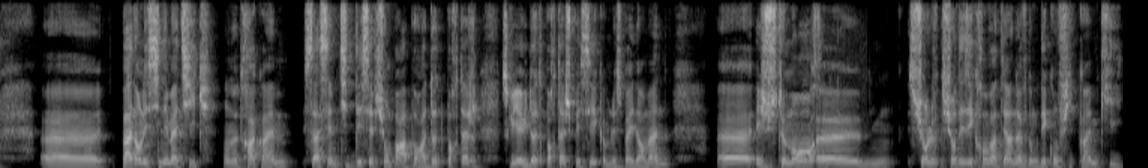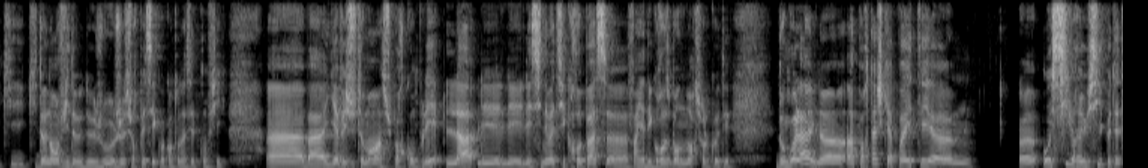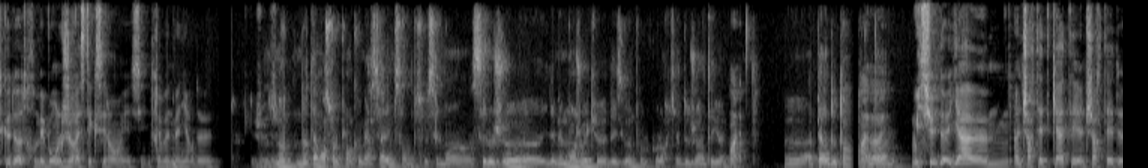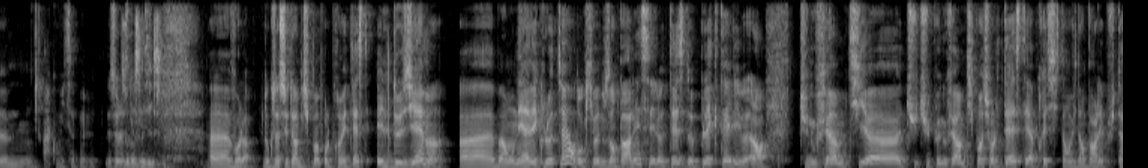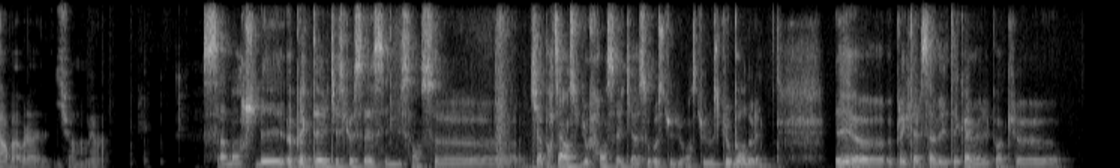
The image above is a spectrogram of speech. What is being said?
Euh, pas dans les cinématiques, on notera quand même. Ça, c'est une petite déception par rapport à d'autres portages. Parce qu'il y a eu d'autres portages PC comme le Spider-Man. Euh, et justement, euh, sur, le, sur des écrans 21.9, donc des configs quand même qui, qui, qui donnent envie de, de jouer au jeu sur PC quoi, quand on a cette config, euh, bah, il y avait justement un support complet. Là, les, les, les cinématiques repassent, euh, enfin, il y a des grosses bandes noires sur le côté. Donc voilà, une, euh, un portage qui n'a pas été euh, euh, aussi réussi peut-être que d'autres, mais bon, le jeu reste excellent et c'est une très bonne manière de, notamment sur le plan commercial, il me semble, parce que c'est le moins, le jeu, euh, il est même moins joué que Days Gone pour le coup, alors qu'il y a deux jeux intégrés Ouais. euh, à période de temps Ouais, ouais. Oui, il y a euh, Uncharted 4 et Uncharted. euh, ah, comment il s'appelle? The Lost The Legacy. Legacy. Euh, voilà. Donc, ça, c'était un petit point pour le premier test. Et le deuxième, bah, on est avec l'auteur, donc il va nous en parler. C'est le test de Plague Tale. Alors, tu nous fais un petit. tu, tu peux nous faire un petit point sur le test, et après, si tu as envie d'en parler plus tard, bah voilà, différemment. Mais voilà. Ça marche. Mais Tale, qu'est-ce que c'est? C'est une licence euh, qui appartient à un studio français, qui est Asobo Studio, un studio, studio bordelais. Et euh, ça avait été quand même à l'époque euh,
